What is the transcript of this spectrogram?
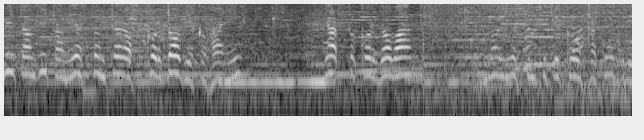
Witam, witam. Jestem teraz w Kordowie, kochani. Miasto Kordowa. No i jestem tutaj koło katedry.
